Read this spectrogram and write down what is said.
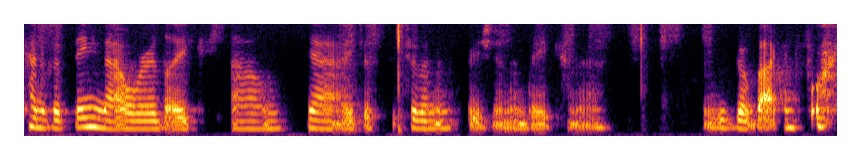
kind of a thing now where like, um, yeah, I just speak to them in Frisian and they kind of go back and forth.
